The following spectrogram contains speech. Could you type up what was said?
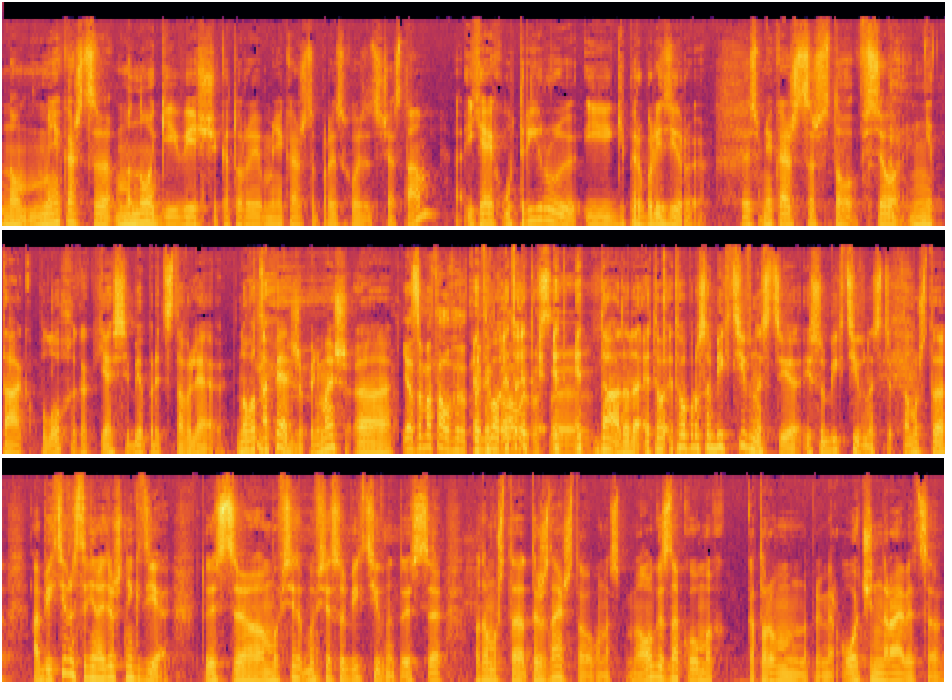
Но мне кажется, многие вещи, которые, мне кажется, происходят сейчас там, я их утрирую и гиперболизирую. То есть мне кажется, что все не так плохо, как я себе представляю. Но вот опять же, понимаешь... Э, я замотал в этот момент это, головой, это, просто... это, это, Да, да, да. Это, это вопрос объективности и субъективности, потому что объективности не найдешь нигде. То есть э, мы все, мы все субъективны. То есть э, потому что ты же знаешь, что у нас много знакомых, которому, например, очень нравится,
